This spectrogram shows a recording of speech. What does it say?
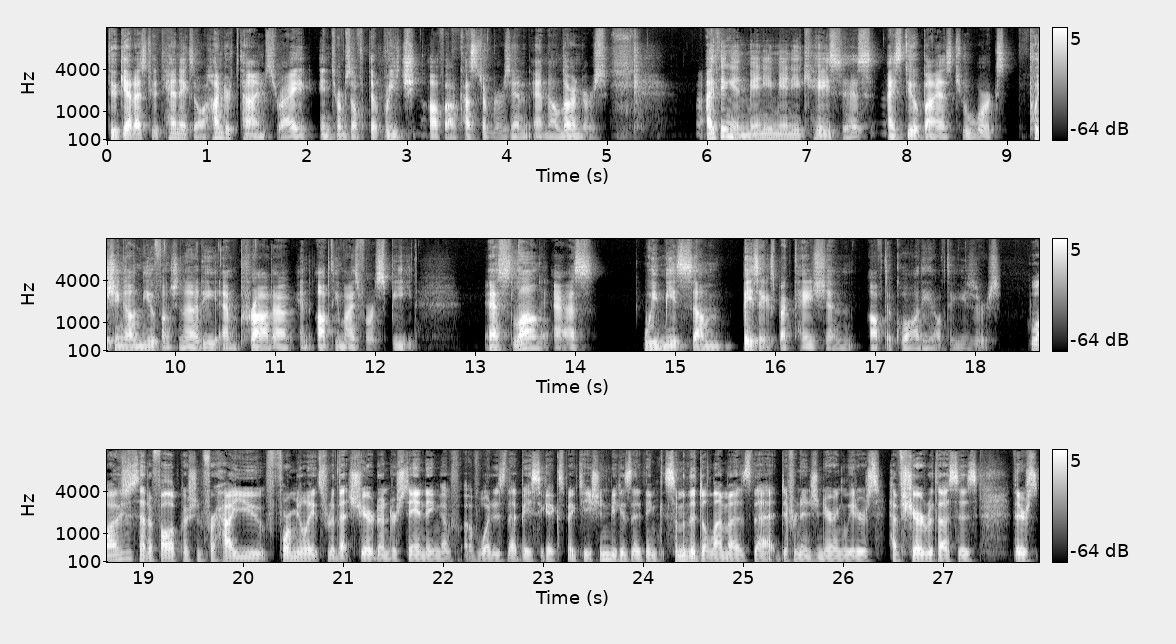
to get us to 10x or 100 times, right, in terms of the reach of our customers and, and our learners. I think in many, many cases, I still bias towards pushing out new functionality and product and optimize for speed, as long as we meet some basic expectation of the quality of the users. Well, I just had a follow up question for how you formulate sort of that shared understanding of, of what is that basic expectation, because I think some of the dilemmas that different engineering leaders have shared with us is there's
